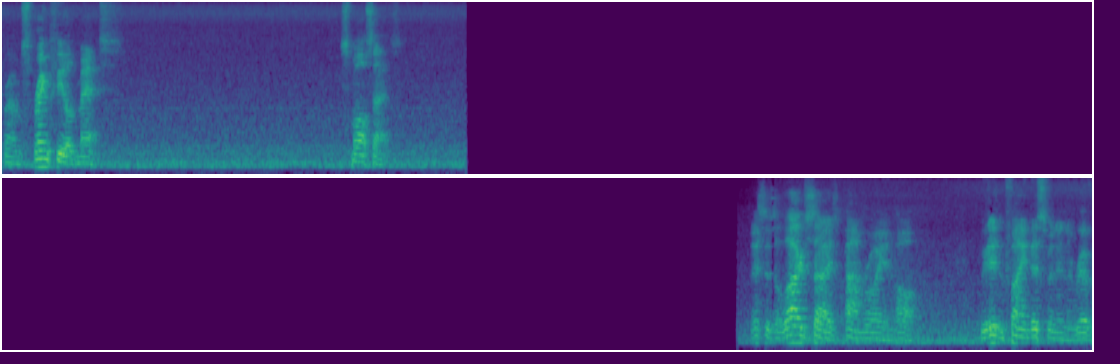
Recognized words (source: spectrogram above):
from Springfield, Mass. Small size. This is a large size Pomeroy and Hall. We didn't find this one in the river.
